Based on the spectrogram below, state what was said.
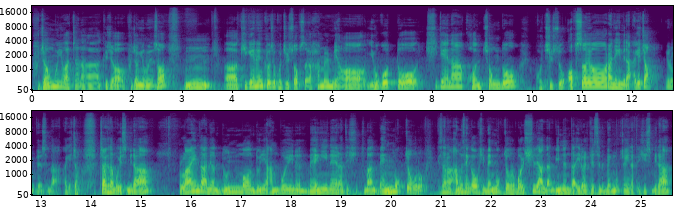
부정문이 왔잖아. 그죠? 부정이 오면서, 음, 어, 기계는 그것을 고칠 수 없어요. 하물며, 요것도 시계나 권총도 고칠 수 없어요. 라는 얘기입니다. 알겠죠? 이런 표현 쓴다. 알겠죠? 자, 그 다음 보겠습니다. 블라인드 하면 눈, 뭐, 눈이 안 보이는 맹인의 라는 뜻이 있지만 맹목적으로 그 사람 아무 생각 없이 맹목적으로 뭘 신뢰한다, 믿는다 이럴 때 쓰는 맹목적이라는 뜻이 있습니다.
